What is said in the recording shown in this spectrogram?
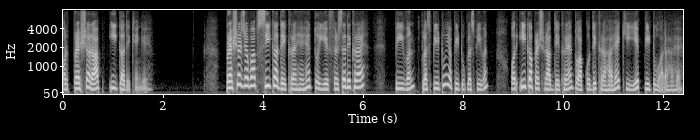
और प्रेशर आप ई e का देखेंगे. प्रेशर जब आप सी का देख रहे हैं तो ये फिर से दिख रहा है P one plus P two या P two plus P one और ई e का प्रेशर आप देख रहे हैं तो आपको दिख रहा है कि ये पी टू आ रहा है.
